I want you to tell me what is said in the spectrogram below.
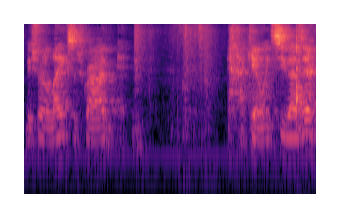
Be sure to like, subscribe. And I can't wait to see you guys there.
